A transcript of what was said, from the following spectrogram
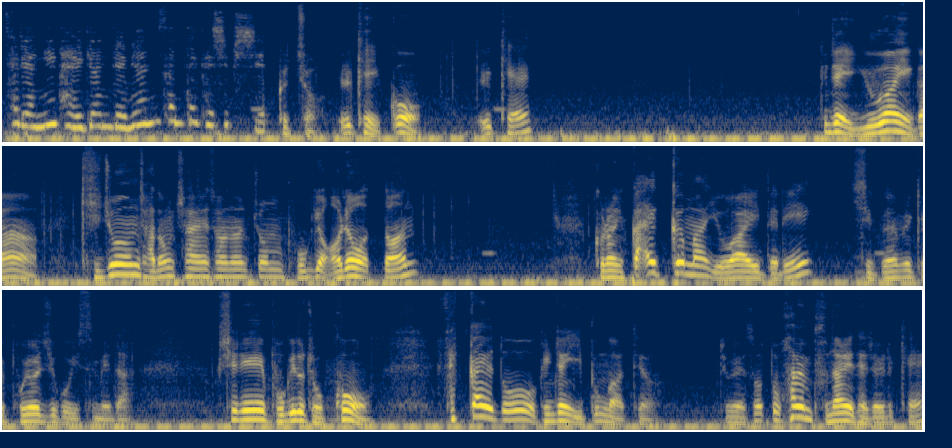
차량이 발견되면 선택하십시오. 그쵸. 이렇게 있고 이렇게 굉장히 UI가 기존 자동차에서는 좀 보기 어려웠던 그런 깔끔한 UI들이 지금 이렇게 보여지고 있습니다. 확실히 보기도 좋고 색깔도 굉장히 이쁜 것 같아요. 쪽에서 또 화면 분할이 되죠 이렇게.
